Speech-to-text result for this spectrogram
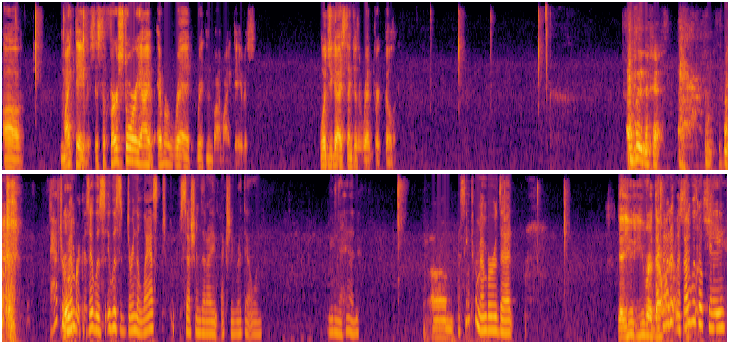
Uh, Mike Davis. It's the first story I have ever read written by Mike Davis. What'd you guys think of the Red Brick Building? I plead the fifth. I have to Really? remember because it was it was during the last session that I actually read that one. Reading ahead, um, I seem to remember that Yeah, you, you read I that thought one. it I thought it was okay.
